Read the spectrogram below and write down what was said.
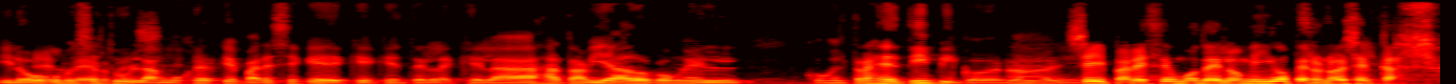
y luego, como dices tú, la mujer que parece que, que, que, la has ataviado con el, con el traje típico, ¿no? Sí, parece un modelo mío, pero no es el caso.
